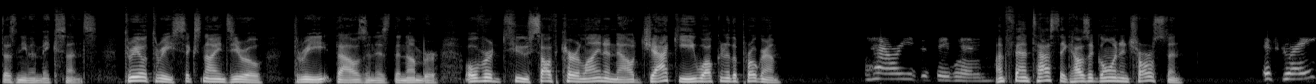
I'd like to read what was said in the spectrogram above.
doesn't even make sense. 303 690 3000 is the number. Over to South Carolina now. Jackie, welcome to the program. How are you this evening? I'm fantastic. How's it going in Charleston? It's great.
